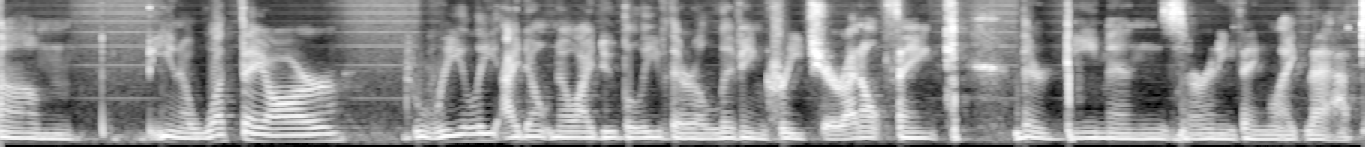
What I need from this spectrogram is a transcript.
Um, you know, what they are really, I don't know. I do believe they're a living creature. I don't think they're demons or anything like that.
